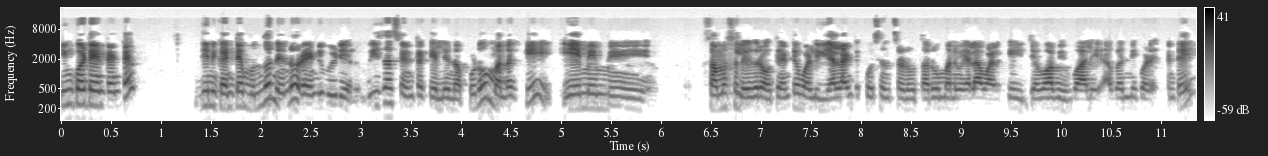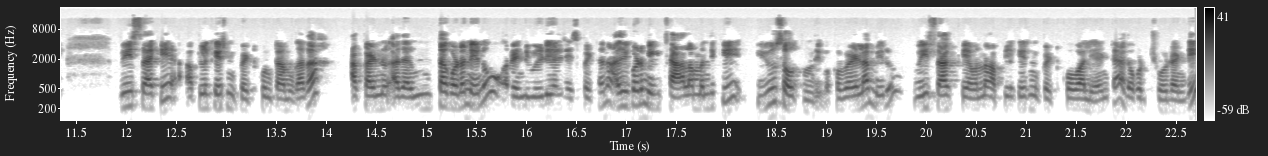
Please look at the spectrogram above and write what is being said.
ఇంకోటి ఏంటంటే దీనికంటే ముందు నేను రెండు వీడియోలు వీసా సెంటర్కి వెళ్ళినప్పుడు మనకి ఏమేమి సమస్యలు ఎదురవుతాయి? అంటే వాళ్ళు ఎలాంటి క్వశ్చన్స్ అడుగుతారు? మనం ఎలా వాళ్ళకి జవాబు ఇవ్వాలి? అవన్నీ కూడా అంటే వీసాకి అప్లికేషన్ పెట్టుకుంటాం కదా అక్కడ అదంతా కూడా నేను రెండు వీడియోలు చేసి పెట్టాను. అది కూడా మీకు చాలా మందికి యూస్ అవుతుంది. ఒకవేళ మీరు వీసాకి ఏమన్నా అప్లికేషన్ పెట్టుకోవాలి అంటే అదొకటి చూడండి.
